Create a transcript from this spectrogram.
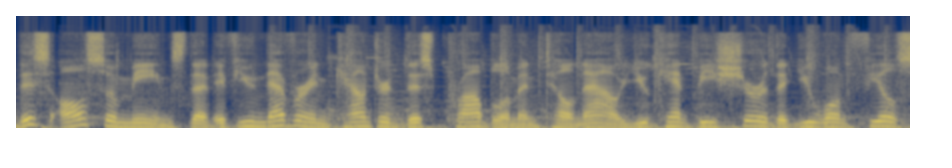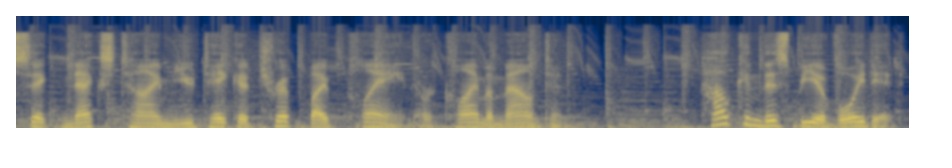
This also means that if you never encountered this problem until now you can't be sure that you won't feel sick next time you take a trip by plane or climb a mountain. How can this be avoided?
